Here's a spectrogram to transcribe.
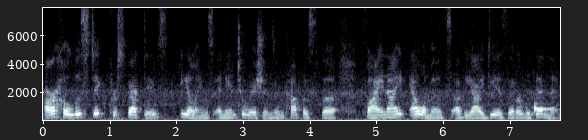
Our holistic perspectives, feelings, and intuitions encompass the finite elements of the ideas that are within them,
